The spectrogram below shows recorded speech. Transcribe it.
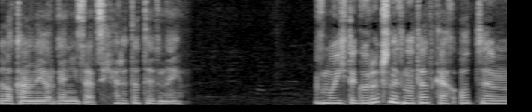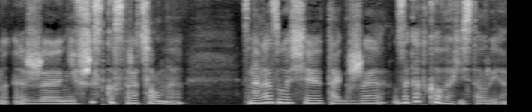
lokalnej organizacji charytatywnej. W moich tegorocznych notatkach o tym, że nie wszystko stracone, znalazły się także zagadkowe historie.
